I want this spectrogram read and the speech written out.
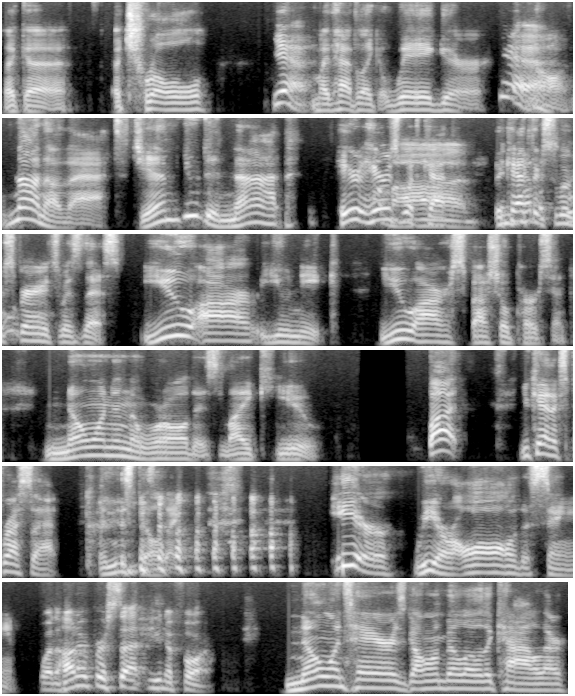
like a a troll Yeah. might have like a wig or Yeah. no, none of that. Jim, you did not. Here, here's Come what Cat, the Catholic school. experience was this you are unique. You are a special person. No one in the world is like you. But you can't express that in this building. Here, we are all the same. 100% uniform. No one's hair is going below the collar.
